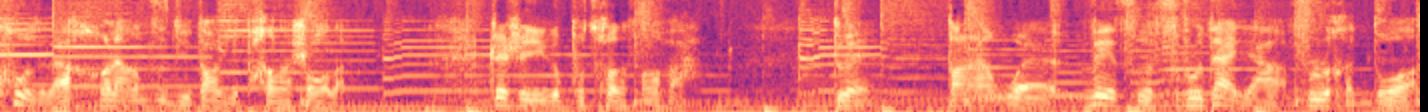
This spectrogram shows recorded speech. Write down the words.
裤子来衡量自己到底胖了瘦了。这是一个不错的方法，对，当然我为此付出代价，付出很多，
